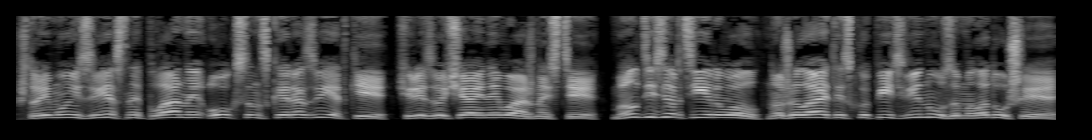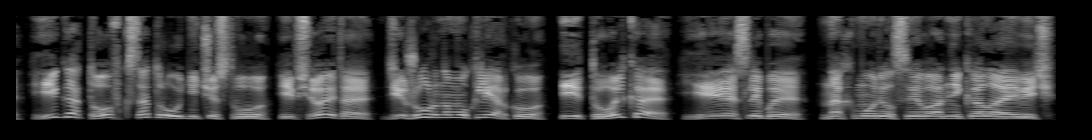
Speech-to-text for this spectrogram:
что ему известны планы Оксонской разведки чрезвычайной важности. Мол, дезертировал, но желает искупить вину за малодушие и готов к сотрудничеству. И все это дежурному клерку. И только, если бы, нахмурился Иван Николаевич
